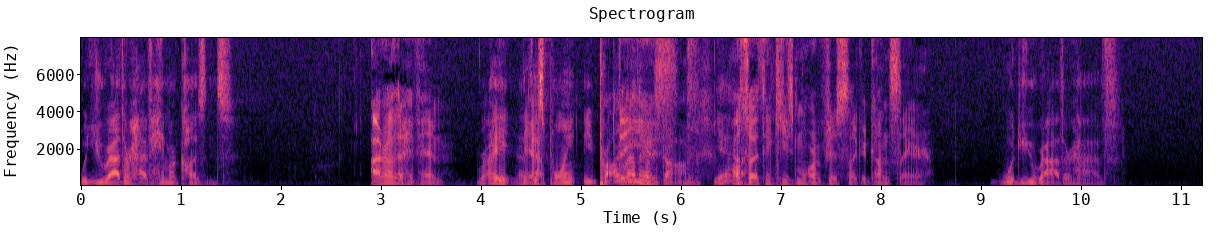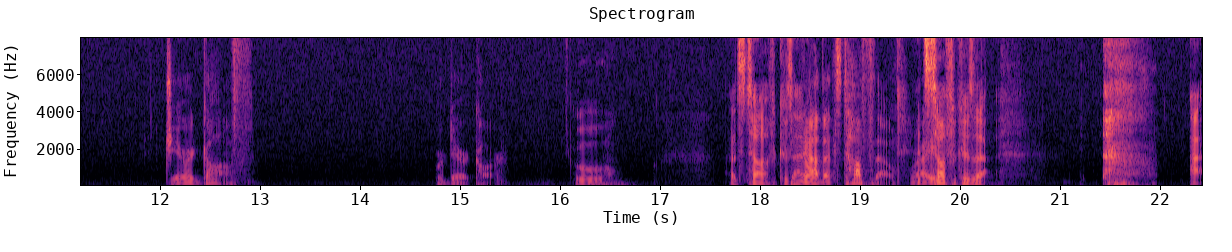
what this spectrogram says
Would you rather have him or Cousins? I'd rather have him. Right at Yeah. this point, you'd probably The rather youth. have Goff. Yeah. Also, I think he's more of just like a gunslinger. would you rather have Jared Goff or Derek Carr? Ooh, that's tough because I now don't. that's tough though, right? It's tough because I, I,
